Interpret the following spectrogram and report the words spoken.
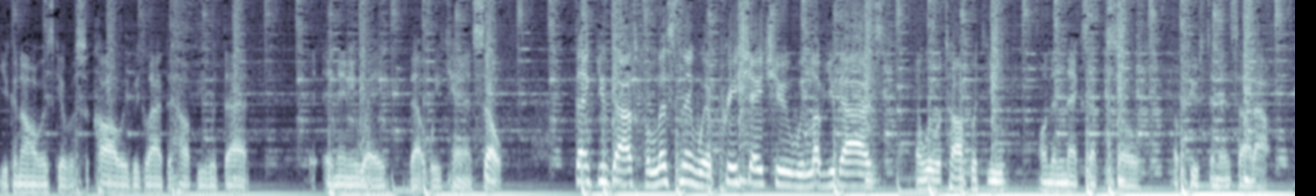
You can always give us a call. We'd be glad to help you with that in any way that we can. So, thank you guys for listening. We appreciate you. We love you guys. And we will talk with you on the next episode of Houston Inside Out.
